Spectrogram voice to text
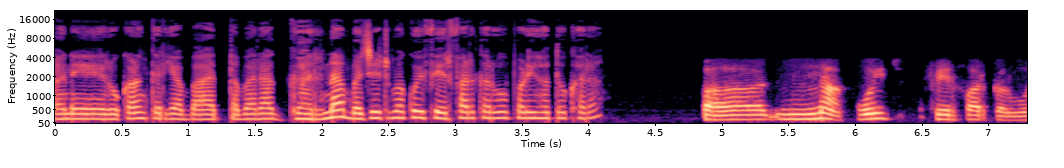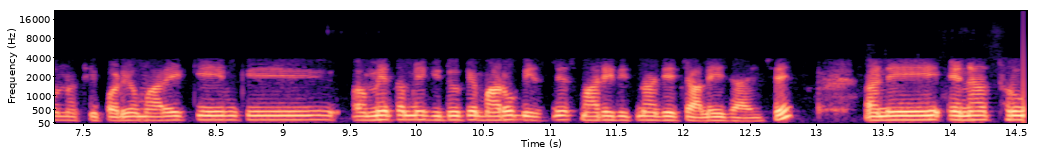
અને રોકાણ કર્યા બાદ તમારા ઘરના બજેટમાં કોઈ ફેરફાર કરવો પડ્યો હતો ખરા? ના કોઈ જ ફેરફાર કરવો નથી પડ્યો. મારે કેમ કે અમે તમને કીધું કે મારો બિઝનેસ મારી રીતના જે ચાલે જાય છે અને એના થ્રુ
